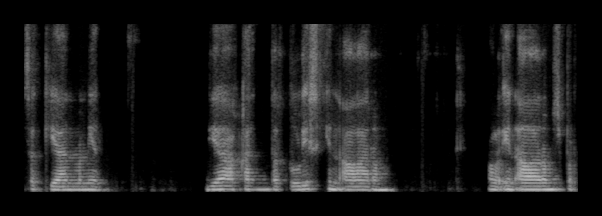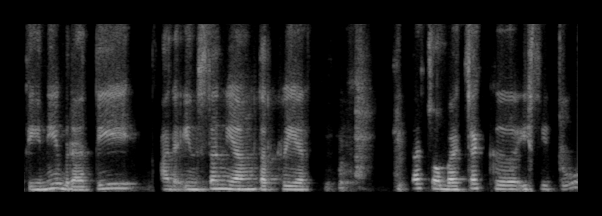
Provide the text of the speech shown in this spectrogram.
sekian menit. Dia akan tertulis in alarm. Kalau in alarm seperti ini berarti ada instant yang tercreate kita coba cek ke isi itu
